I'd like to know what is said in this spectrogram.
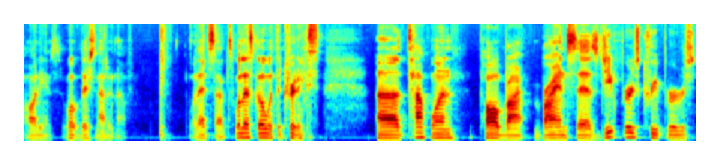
audience. Well, there's not enough. Well, that sucks. Well, let's go with the critics. Uh, top one, Paul Bryan says Jeepers Creepers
